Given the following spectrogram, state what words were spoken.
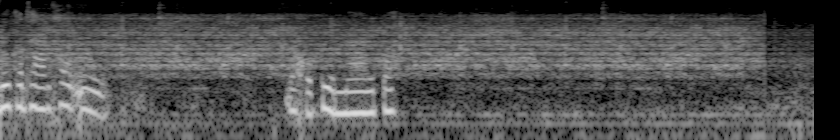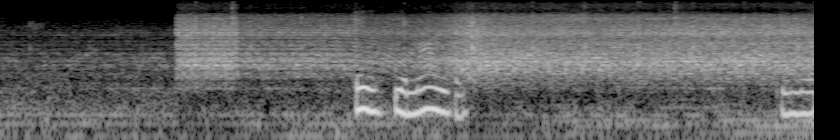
นี่ก็ทางเข้าอู่ เราขอเปลี่ยนหน้าเลยปะเออเปลี่ยนหน้าดีกว่าเปลี่ยนหน้า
